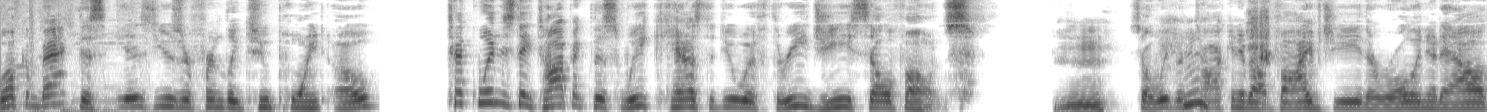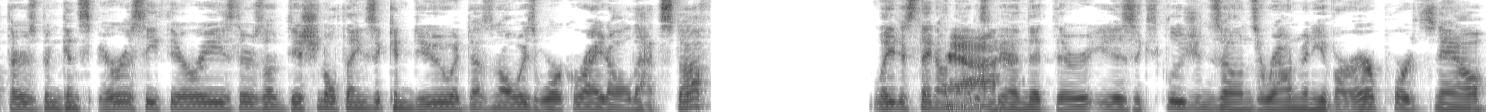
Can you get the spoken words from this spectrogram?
Welcome back. This is User Friendly 2.0. Tech Wednesday topic this week has to do with 3G cell phones. Mm. So we've been talking about 5G. They're rolling it out. There's been conspiracy theories. There's additional things it can do. It doesn't always work right, all that stuff. Latest thing on that has been that there is exclusion zones around many of our airports now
